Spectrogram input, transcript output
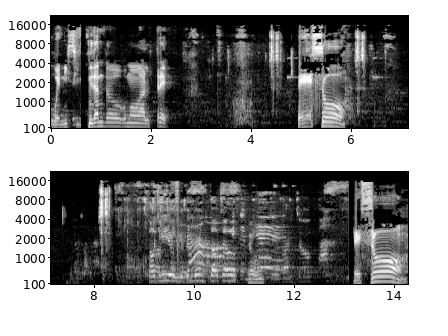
Buenísimo. Mirando como al 3. Eso. Chao chiquillos, que estén bien. Chao, chao. Eso.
